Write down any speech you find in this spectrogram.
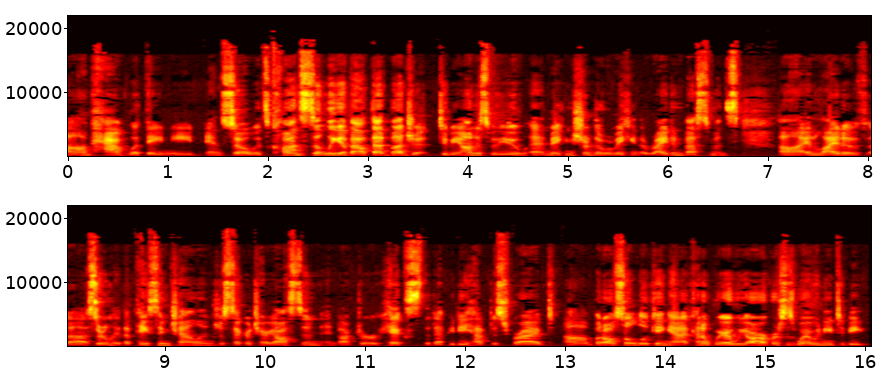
um, have what they need. And so it's constantly about that budget, to be honest with you, and making sure that we're making the right investments uh, in light of uh, certainly the pacing challenge, as Secretary Austin and Dr. Hicks, the deputy, have described, um, but also looking at kind of where we are versus where we need to be.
